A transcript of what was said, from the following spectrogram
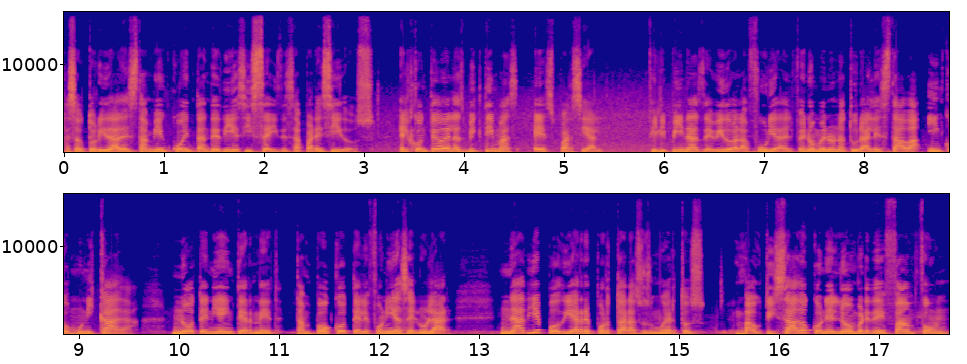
Las autoridades también cuentan de 16 desaparecidos. El conteo de las víctimas es parcial. Filipinas, debido a la furia del fenómeno natural, estaba incomunicada. No tenía internet, tampoco telefonía celular. Nadie podía reportar a sus muertos. Bautizado con el nombre de Fanfon,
